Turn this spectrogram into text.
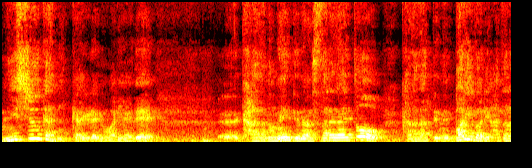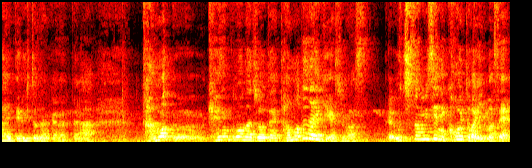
2週間に1回ぐらいの割合で、体のメンテナンスされないと体ってねバリバリ働いてる人なんかだったらたも健康な状態保てない気がします。うちの店に来いとは言いません。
